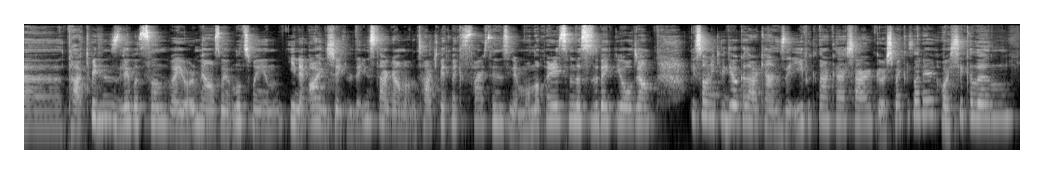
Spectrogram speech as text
Ee, takip edin, zile basın ve yorum yazmayı unutmayın. Yine aynı şekilde Instagram'dan da takip etmek isterseniz yine Monoparet'imde sizi bekliyor olacağım. Bir sonraki video kadar kendinize iyi bakın arkadaşlar. Görüşmek üzere, hoşçakalın.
